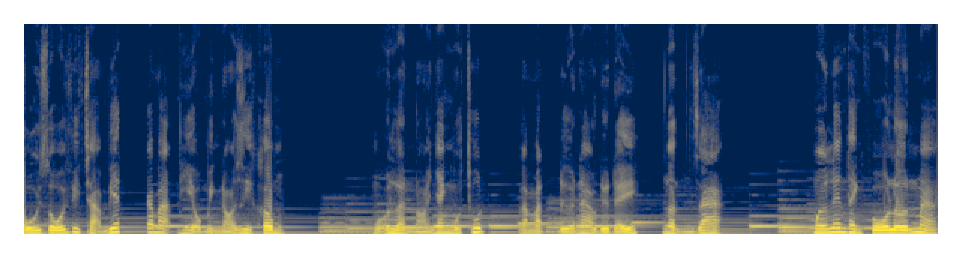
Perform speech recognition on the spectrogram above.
bối rối vì chả biết các bạn hiểu mình nói gì không. Mỗi lần nói nhanh một chút là mặt đứa nào đứa đấy, ngẩn ra. Mới lên thành phố lớn mà,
